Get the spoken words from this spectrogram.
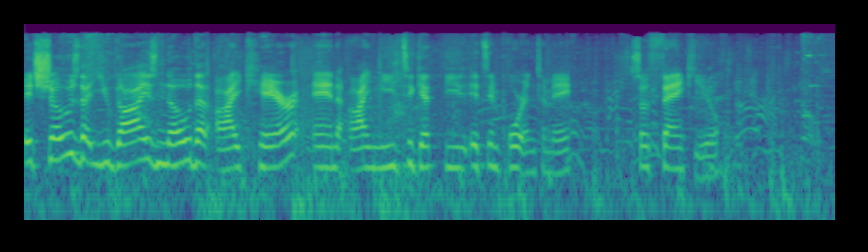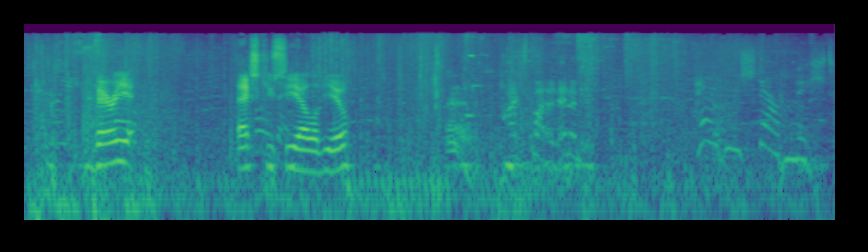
It shows that you guys know that I care and I need to get the it's important to me. So thank you. Very XQCL of you. I spotted an enemy. Helden sterben nicht.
